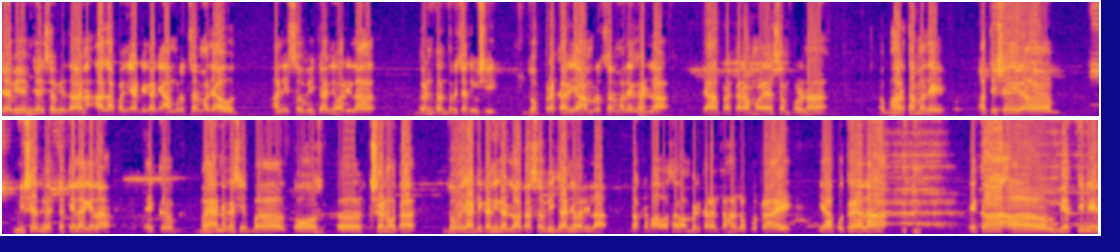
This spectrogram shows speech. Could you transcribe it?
जय भीम जय संविधान. आज आपण या ठिकाणी अमृतसरमध्ये आहोत. आणि सव्वीस जानेवारीला गणतंत्रच्या दिवशी जो प्रकार या अमृतसरमध्ये घडला त्या प्रकारामुळे संपूर्ण भारतामध्ये अतिशय निषेध व्यक्त केला गेला. एक भयानक अशी तो क्षण होता जो या ठिकाणी घडला होता. सव्वीस जानेवारीला डॉक्टर बाबासाहेब आंबेडकरांचा हा जो पुतळा आहे या पुतळ्याला एका व्यक्तीने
